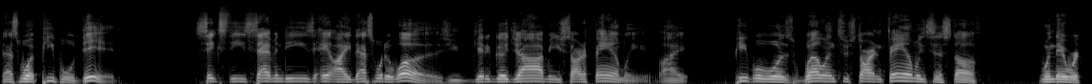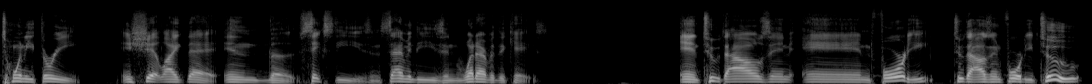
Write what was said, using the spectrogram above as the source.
That's what people did. 60s, 70s, eh, like that's what it was. You get a good job and you start a family. Like people was well into starting families and stuff when they were 23 and shit like that in the 60s and 70s and whatever the case. In 2040, 2042,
